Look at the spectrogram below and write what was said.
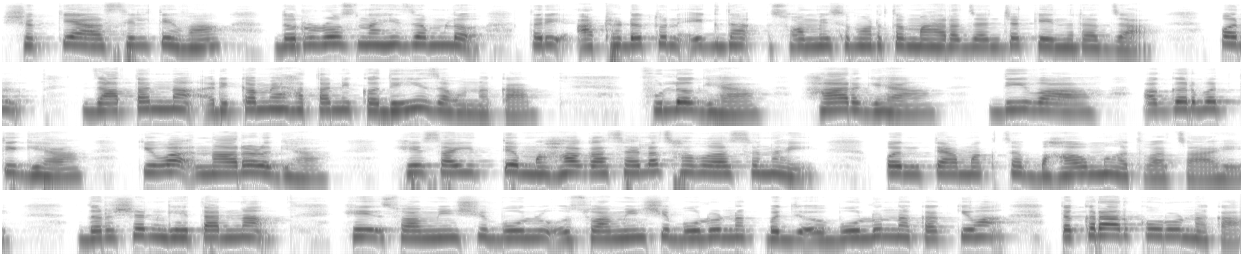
शक्य असेल तेव्हा दररोज नाही जमलं तरी आठवड्यातून एकदा स्वामी समर्थ महाराजांच्या केंद्रात जा. पण जाताना रिकाम्या हाताने कधीही जाऊ नका. फुलं घ्या, हार घ्या, दिवा, अगरबत्ती घ्या किंवा नारळ घ्या. हे साहित्य महाग असायलाच हवं असं नाही, पण त्यामागचा भाव महत्त्वाचा आहे. दर्शन घेताना हे स्वामींशी बोलू स्वामींशी बोलू नक बोलू नका किंवा तक्रार करू नका.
